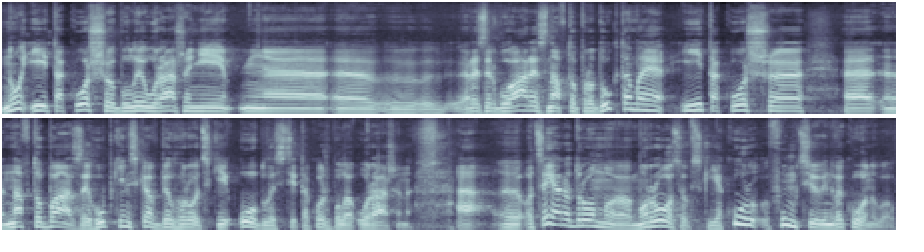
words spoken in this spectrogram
Ну і також були уражені е, резервуари з нафтопродуктами, і також нафтобази Губкінська в Білгородській області також була уражена. А е, оцей аеродром е, Морозовський, яку функцію він виконував?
